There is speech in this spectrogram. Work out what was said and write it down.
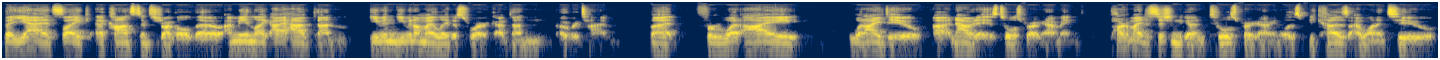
But yeah it's like a constant struggle though. I mean like i have done even even on my latest work i've done overtime. But for what i what i do uh, nowadays tools programming part of my decision to go into tools programming was because i wanted to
